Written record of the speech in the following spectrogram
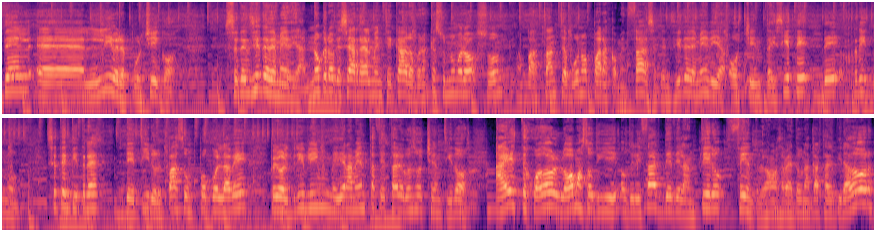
del eh, Liverpool, chicos. 77 de media, no creo que sea realmente caro, pero es que sus números son bastante buenos para comenzar. 77 de media, 87 de ritmo, 73 de tiro, el paso un poco en la B, pero el dribbling medianamente aceptable con esos 82. A este jugador lo vamos a, utilizar de delantero centro, le vamos a meter una carta de tirador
